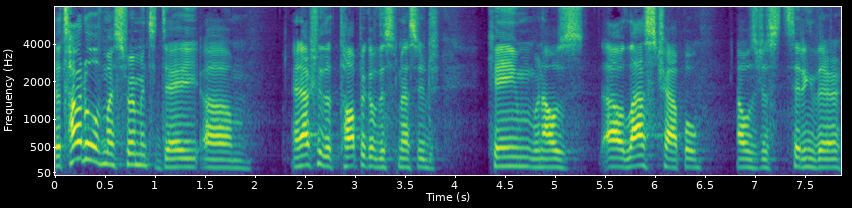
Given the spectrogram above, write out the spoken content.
The title of my sermon today, um, and actually the topic of this message, came when I was uh, last chapel. I was just sitting there,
